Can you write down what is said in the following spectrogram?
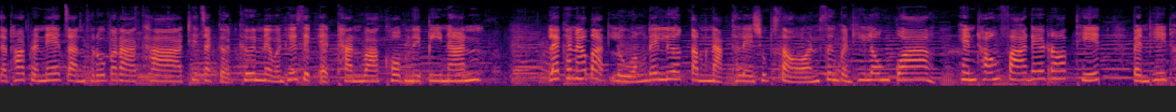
จะทอดพระเนตรจันทรุปราคาที่จะเกิดขึ้นในวันที่ 11 ธันวาคมในปีนั้น และคณะบัตรหลวงได้เลือกตำหนักทะเลชุบสอนซึ่งเป็นที่โล่งกว้าง เห็นท้องฟ้าได้รอบทิศ เป็นที่ถ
